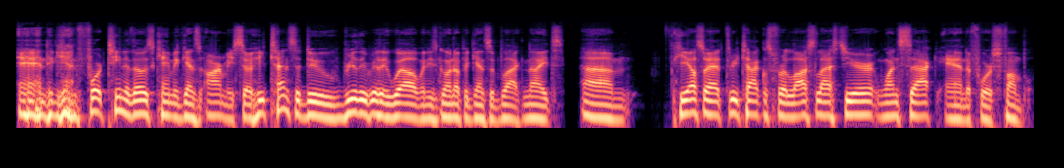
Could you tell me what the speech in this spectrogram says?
and again, 14 of those came against Army. So he tends to do really, really well when he's going up against the Black Knights. Um, he also had three tackles for a loss last year, one sack, and a forced fumble.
